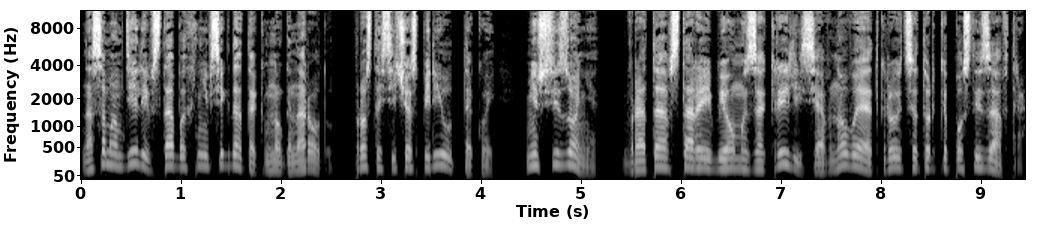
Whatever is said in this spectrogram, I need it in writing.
На самом деле в стабах не всегда так много народу. Просто сейчас период такой, межсезонье. Врата в старые биомы закрылись, а в новые откроются только послезавтра.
